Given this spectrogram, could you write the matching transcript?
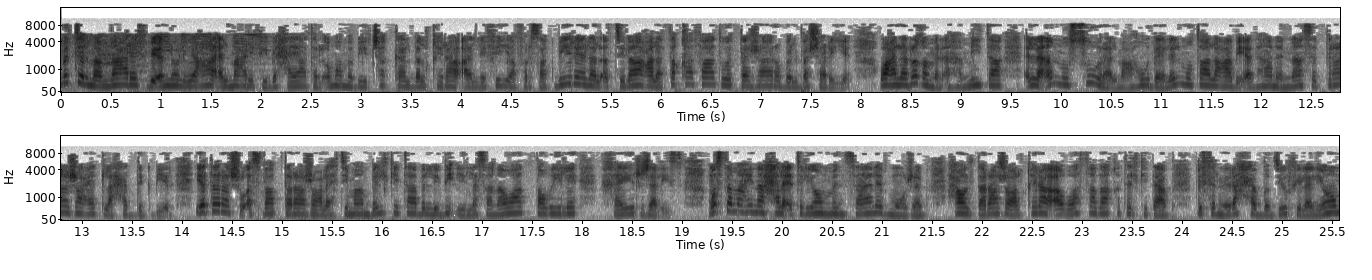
مثل ما بنعرف بأنه الوعاء المعرفي بحياة الأمم بيتشكل بالقراءة اللي فيها فرصة كبيرة للاطلاع على الثقافات والتجارب البشرية وعلى الرغم من أهميتها إلا أنه الصورة المعهودة للمطالعة بأذهان الناس تراجعت لحد كبير. يا ترى شو أسباب تراجع الاهتمام بالكتاب اللي بقي لسنوات طويلة؟ خير جليس. مستمعينا حلقة اليوم من سالب موجب. حول تراجع القراءة وصداقة الكتاب. بسرني رحب بضيوفي لليوم.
